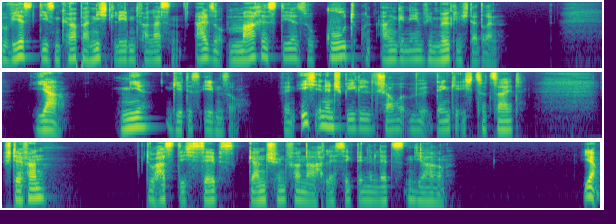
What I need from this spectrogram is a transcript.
Du wirst diesen Körper nicht lebend verlassen. Also mach es dir so gut und angenehm wie möglich da drin. Ja, mir geht es ebenso. Wenn ich in den Spiegel schaue, denke ich zurzeit, Stefan, du hast dich selbst ganz schön vernachlässigt in den letzten Jahren. Ja,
